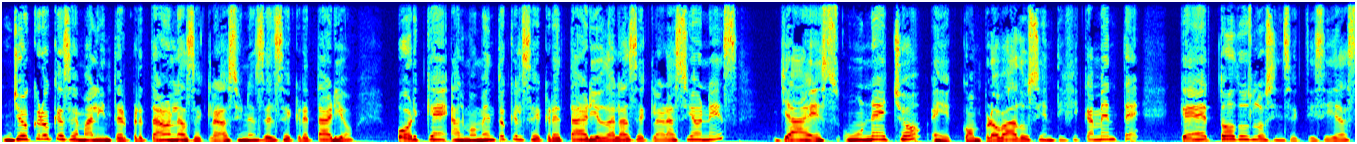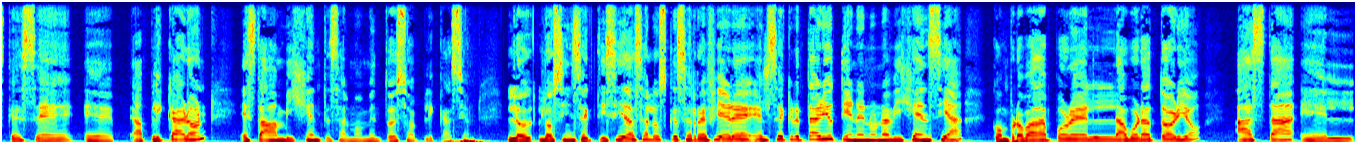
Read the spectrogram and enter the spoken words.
Yo, creo que se malinterpretaron las declaraciones del secretario porque al momento que el secretario da las declaraciones ya es un hecho eh, comprobado científicamente que todos los insecticidas que se eh, aplicaron estaban vigentes al momento de su aplicación. los insecticidas a los que se refiere el secretario tienen una vigencia comprobada por el laboratorio hasta el,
